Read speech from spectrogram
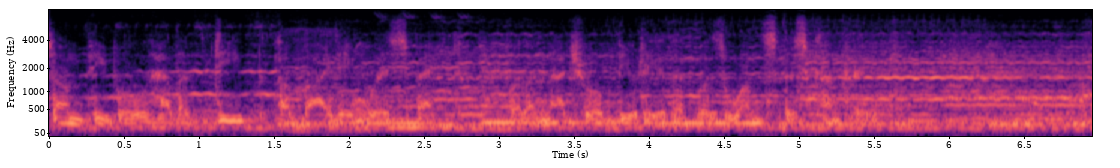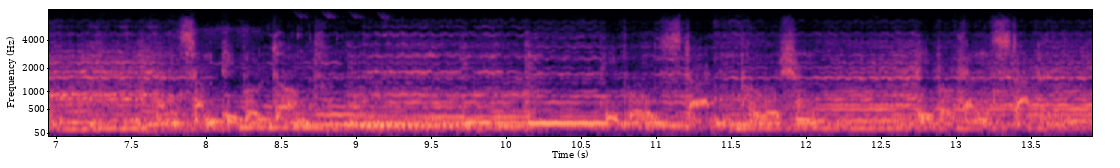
Some people have a deep, abiding respect for the natural beauty that was once this country. And some people don't. People start pollution. People can stop it.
